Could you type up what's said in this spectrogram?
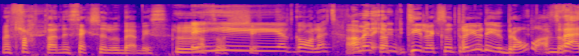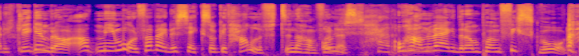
Men fattar ni 6 kilo bebis? Är Alltså, helt galet. Ja, men- så att tillväxtultraljud är ju bra alltså. Verkligen bra. Att Min morfar vägde sex och ett halvt när han föddes. herregud. och han vägde dem på en fiskvåg.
